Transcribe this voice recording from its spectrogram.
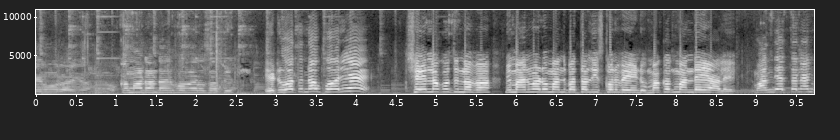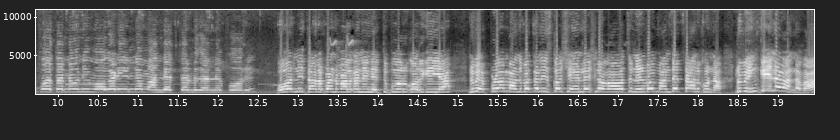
ఏమోరా ఇక ఒక్క మాట అంటే అయిపోగారా సత్తి ఎటు పోతున్నావు పోరి? చేనులోకి వస్తున్నావా? మీ మనవాడు మందు బత్తాలు తీసుకొని వేయండు. మక్కకు మందేయాలి మందెత్తానని పోతున్నావు నీ మొగడి ఇన్నే మందెత్తాడు కానీ పోరి. ఓ నీ తలపండి వాళ్ళగా నేను ఎత్తుపోరు కొరిగియ్యా. నువ్వు ఎప్పుడో మందు బత్తాలు తీసుకొని చేనులు వేసినావు కావచ్చు నేను పోయి మందెత్తా అనుకున్నా. నువ్వు ఇంకేనావన్నావా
